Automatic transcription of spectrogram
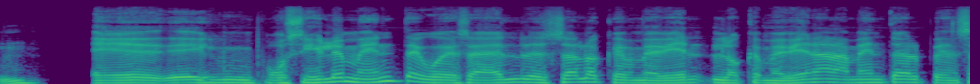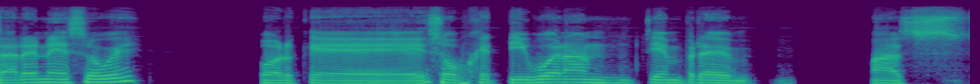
Mm. eh, eh, posiblemente, güey. O sea, eso es lo que me viene, lo que me viene a la mente al pensar en eso, güey. Porque su objetivo eran siempre más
